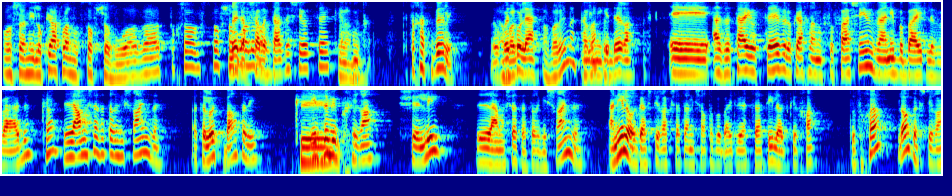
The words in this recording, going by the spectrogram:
או שאני לוקח לנו סוף שבוע ואת עכשיו סוף שבוע רגע, לבד. עכשיו אתה זה שיוצא? כי אנחנו. אתה צריך להסביר לי. זה עובד אבל- פה לאט. אבל הנה, אני קלטת. מגדרה. אה, אז אתה יוצא ולוקח לנו סופאשים, ואני בבית לבד. כן. למה שאתה תרגיש רע עם זה? אתה לא הסברת לי. כי- אם זה מבחירה שלי, למה שאתה תרגיש רע עם זה? אני לא הרגשתי רע כשאתה נשארת בבית ויצאתי, להזכירך. אתה זוכר? לא הרגשתי רע.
